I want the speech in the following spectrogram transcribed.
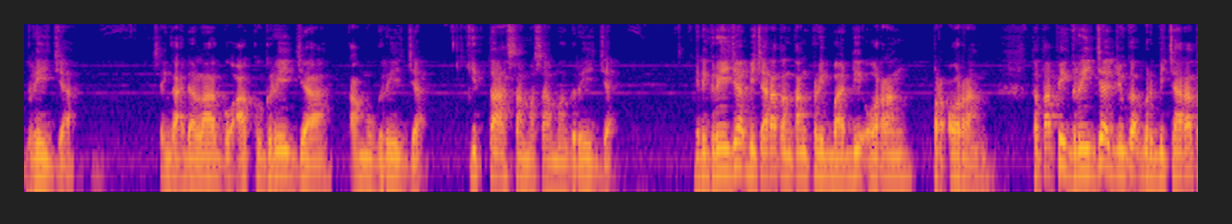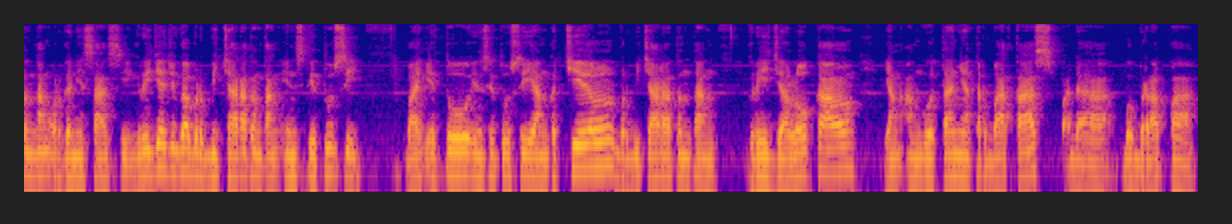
gereja. Sehingga ada lagu Aku Gereja, Kamu Gereja, kita sama-sama gereja. Jadi gereja bicara tentang pribadi orang per orang. Tetapi gereja juga berbicara tentang organisasi. Gereja juga berbicara tentang institusi. Baik itu institusi yang kecil berbicara tentang gereja lokal yang anggotanya terbatas pada beberapa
